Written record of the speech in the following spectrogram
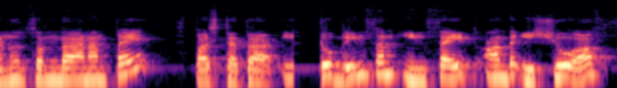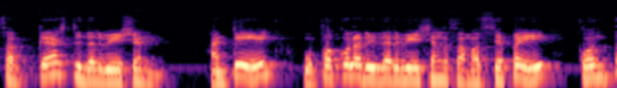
అనుసంధానంపై స్పష్టత. To bring some insight on the issue of subcaste reservation అంటే ఉపకుల రిజర్వేషన్ల సమస్యపై కొంత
